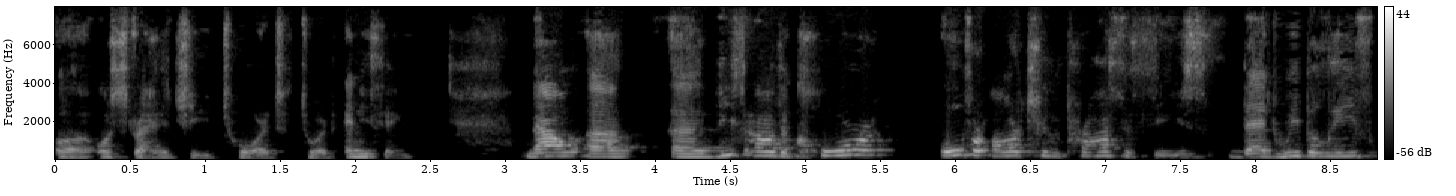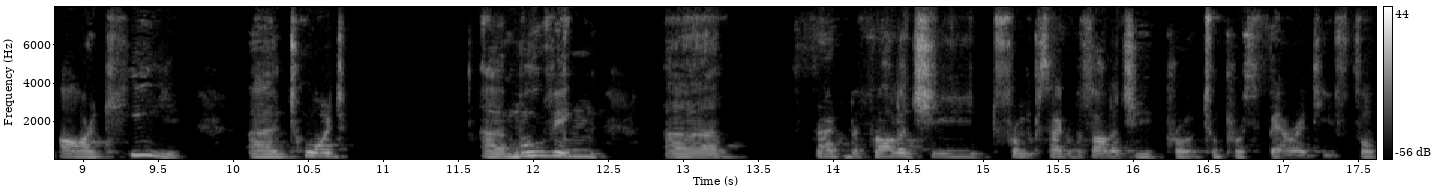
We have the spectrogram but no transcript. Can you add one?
or, or strategy toward toward anything. Now these are the core overarching processes that we believe are key toward uh, moving uh, psychopathology from psychopathology pro to prosperity for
